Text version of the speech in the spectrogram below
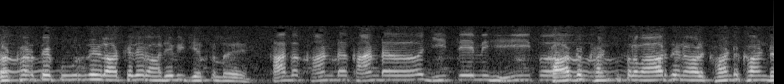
ਦੱਖਣ ਤੇ ਪੂਰਬ ਦੇ ਇਲਾਕੇ ਦੇ ਰਾਜੇ ਵੀ ਜਿੱਤ ਲਏ। ਖਗ ਖੰਡ ਖੰਡ ਜੀਤੇ ਮਹੀਪ। ਖੱਗ ਖੰਡ ਤਲਵਾਰ ਦੇ ਨਾਲ ਖੰਡ ਖੰਡ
